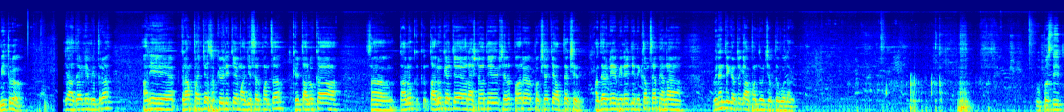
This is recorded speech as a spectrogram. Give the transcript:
मित्र माझे आदरणीय मित्र आणि ग्रामपंचायत सुकिवलीचे माजी सरपंच खेड तालुका स तालुक तालुक्याचे राष्ट्रवादी शरद पवार पक्षाचे अध्यक्ष आदरणीय विनयजी निकम साहेब यांना विनंती करतो की आपण दोन शब्द बोलावे उपस्थित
